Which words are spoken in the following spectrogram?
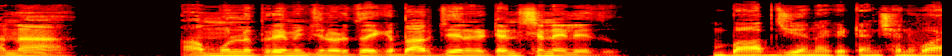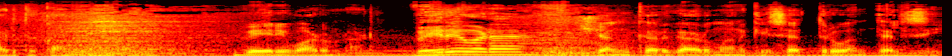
అన్నా అమ్ముల్ని ప్రేమించినోడితో ఇక బాబ్జీ అనగా టెన్షనే లేదు. బాబ్జీ అనగా టెన్షన్ వాడుతూ కాదు. వేరే వాడున్నాడు. వేరేవాడా శంకర్ గాడు మనకి శత్రువు అని తెలిసి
